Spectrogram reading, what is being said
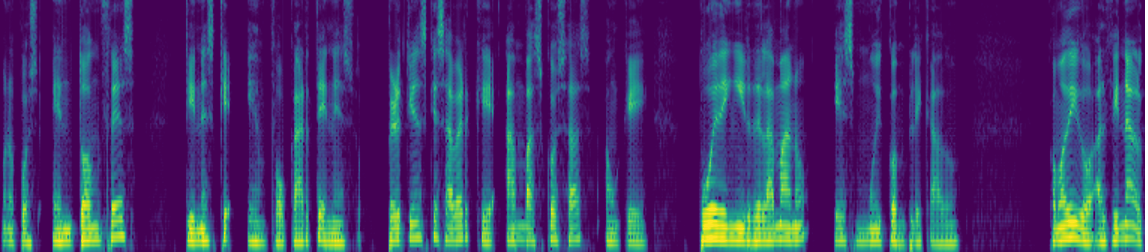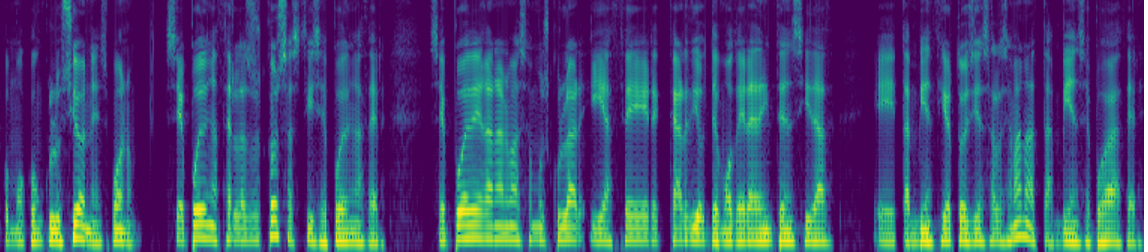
bueno, pues entonces tienes que enfocarte en eso. Pero tienes que saber que ambas cosas, aunque pueden ir de la mano, es muy complicado. Como digo, al final, como conclusiones, bueno, ¿se pueden hacer las dos cosas? Sí, se pueden hacer. ¿Se puede ganar masa muscular y hacer cardio de moderada intensidad eh, también ciertos días a la semana? También se puede hacer.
